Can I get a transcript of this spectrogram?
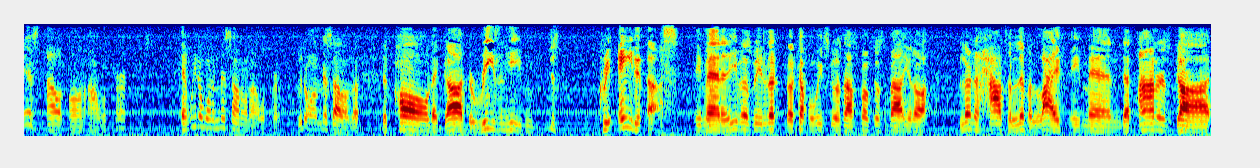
miss out on our purpose. And we don't want to miss out on our purpose. We don't want to miss out on the, the call that God, the reason he even created us. Amen. And even as we looked a couple of weeks ago, as I spoke to us about, you know, learning how to live a life, amen, that honors God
